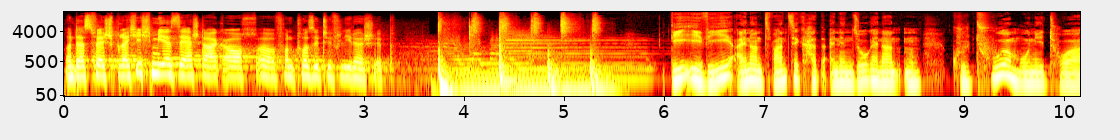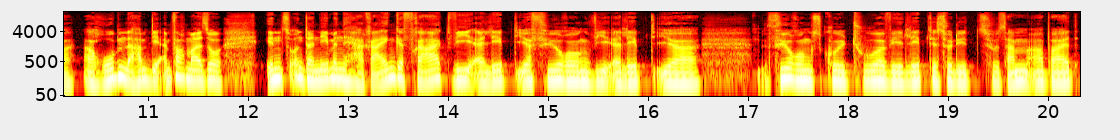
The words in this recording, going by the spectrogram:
Und das verspreche ich mir sehr stark auch äh, von Positive Leadership. DEW 21 hat einen sogenannten Kulturmonitor erhoben. Da haben die einfach mal so ins Unternehmen hereingefragt, wie erlebt ihr Führung, wie erlebt ihr Führungskultur, wie lebt ihr so die Zusammenarbeit?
